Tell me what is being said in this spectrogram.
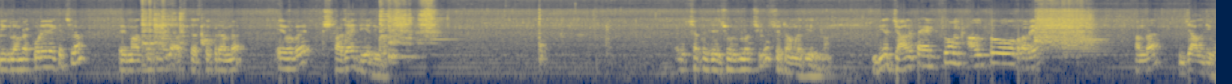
যেগুলো আমরা করে রেখেছিলাম, এই মাছ ভাজিগুলো আস্তে আস্তে করে আমরা এইভাবে সাজায় দিয়ে দিব। এর সাথে যে ঝোলগুলো ছিল সেটা আমরা দিয়ে দিলাম। দিয়ে জালটা একদম আলতোভাবে আমরা জাল দিব।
